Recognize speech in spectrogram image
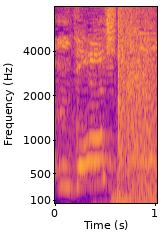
One,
